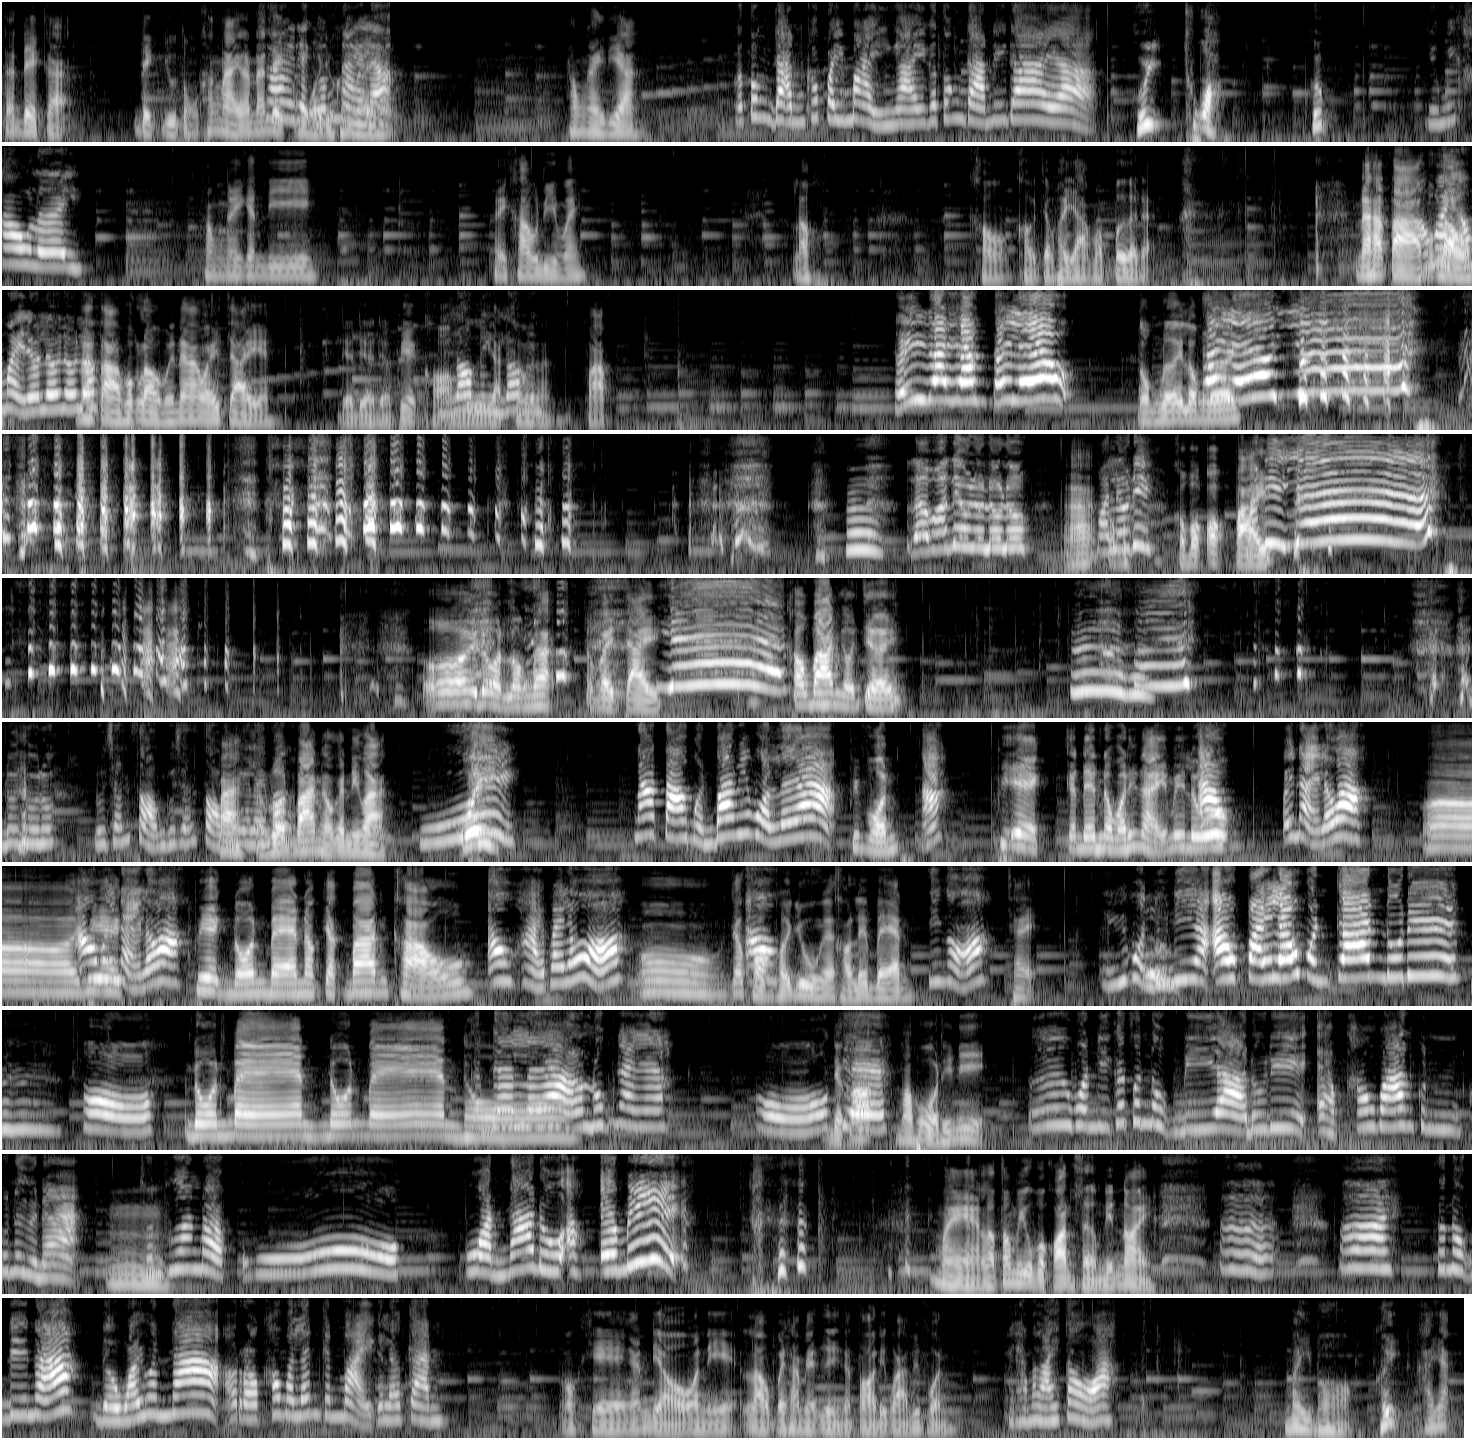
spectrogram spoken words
แต่เด็กอะเด็กอยู่ตรงข้างในแล้วนะใช่เด็กเด็กหัวอข้ายู่งในข้างในแล้แล้ววทำไงดีอะ ก็ต้องดันเข้าไปใหม่ไงก็ต้องดันให้ได้อะหุยชั่วยังไม่เข้าเลย ทำไงกันดี ให้เข้าดีไหม เราเขาเขาจะพยายามมาเปิดอะ หน้าตาเอาพวใหกม่เรา เอาใหม่เร็วเร็วเร็วหเร็น้าว ตาพวกเราไม่น่าไว้ใจไงเดี๋ยวเดี๋ยวเดี๋ยวพี่เอกขออีกรอบหนึ่มืงอยัดอีกรอบเข้าไปหนึ่ง ก่อนฟับ เฮ้ยได้ยังได้แล้วลงเลยลงเลยแะมาเร็วดิ เขาบอกออกไป มาดิเย้โอ้ยโดดลงละสบายใจ เข้าบ้านเขาเฉย ดูดูดูดูชั้นสองดูชั้นสองไปมีอะไรสำรวบ้าจงบ้านเขากันดีกว่าโอ้อุ๊ยย หน้าตาเหมือนบ้านพี่ฝนเลยอะ พี่ฝนฮะพี่เอกกระเด็นออกมาที่ไหนไม่รู้เอ้าไปไหนแล้วอะเอ้ยเอาพี่ไปเอกไหนแล้วอะพี่เอกโดนแบนออกจากบ้านเขาเอาหายไปแล้วเหรอ โอ้เจ้าของเอ้าเขาอยู่ไงเขาเลยแบน จริงเหรอใช่เฮ้ยพี่ฝนดูนี่อะเอาไปแล้วเหมือนกันดูดิ โอ้โดนแบน โดนแบนโถกระเด็นเลยอะแล้วลุกไงอะโอ้โอเดี๋ยวเคก็มาโผล่ที่นี่ เออวันนี้ก็สนุกดีอะดูดิ แอบเข้าบ้านคนคนอื่นอะอืมจนเพื่อนแบบ โอ้โหป่วนหน้าดูอะเอมี่แหมเราต้องมีอุปกรณ์เสริมนิดหน่อยเออเอ้ย สนุกดีนะ เดี๋ยวไว้วันหน้าเราเข้ามาเล่นกันใหม่กันแล้วกัน โอเค งั้นเดี๋ยววันนี้เราไปทำอย่างอื่นกันต่อดีกว่าพี่ฝน ไปทำอะไรต่ออะไม่บอก เฮ้ย ใครอะ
